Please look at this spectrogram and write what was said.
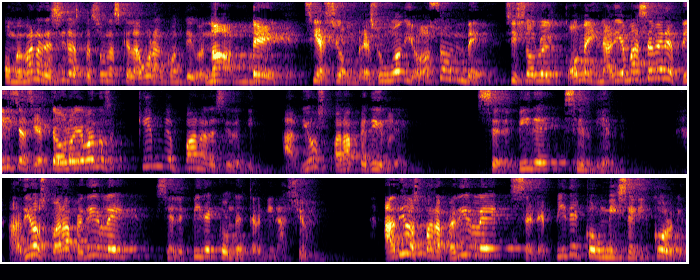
O me van a decir las personas que laboran contigo, no, hombre, si ese hombre es un odioso, hombre, si solo él come y nadie más se beneficia, si este lo llevándose, ¿qué me van a decir de ti? A Dios para pedirle se le pide sirviendo. A Dios para pedirle se le pide con determinación. A Dios para pedirle se le pide con misericordia.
